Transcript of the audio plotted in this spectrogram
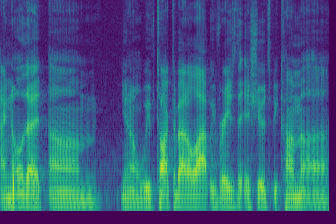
I know that, um, you know, we've talked about a lot, we've raised the issue, it's become, uh,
